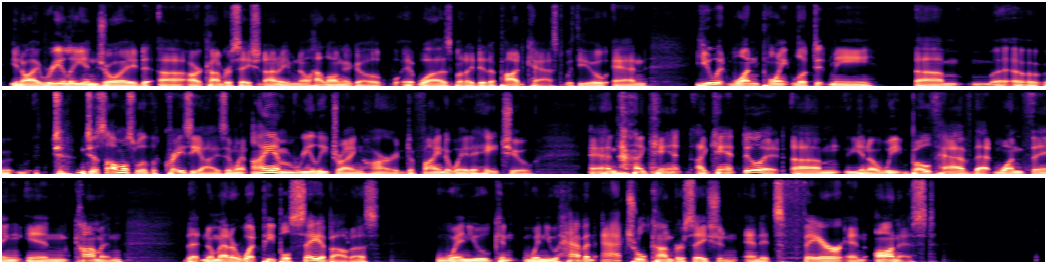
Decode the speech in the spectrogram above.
you know, I really enjoyed uh, our conversation. I don't even know how long ago it was, but I did a podcast with you, and you at one point looked at me um, uh, just almost with crazy eyes and went, "I am really trying hard to find a way to hate you." And I can't, I can't do it. Um, you know, we both have that one thing in common that no matter what people say about us, when you can when you have an actual conversation and it's fair and honest,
